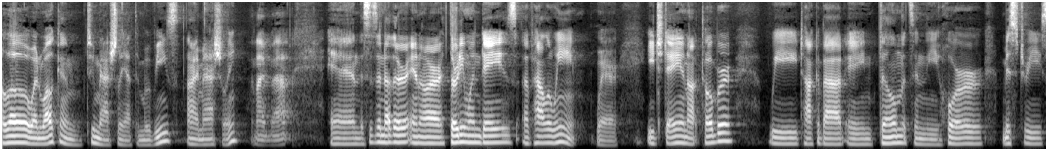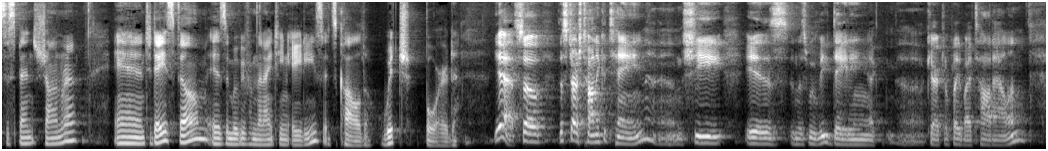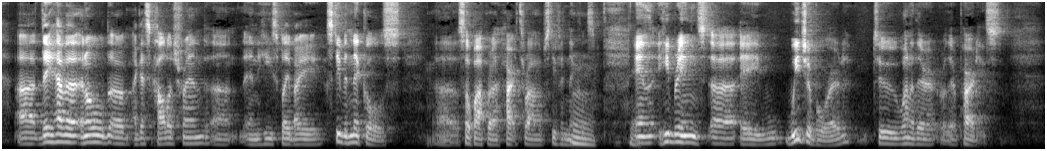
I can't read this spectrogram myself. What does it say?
Hello and welcome to Mashley at the Movies. I'm Ashley, And I'm Matt. and this is another in our 31 days of Halloween, where each day in October we talk about a film that's in the horror, mystery, suspense genre. And today's film is a movie from the 1980s. It's called Witchboard. Yeah, so this stars Tawny Kitaen, and she is in this movie dating a, uh character played by Todd Allen. Uh, they have a, an old, uh, I guess, college friend, uh, and he's played by Stephen Nichols, uh, soap opera heartthrob Stephen Nichols. And he brings uh, a Ouija board to one of their their parties,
